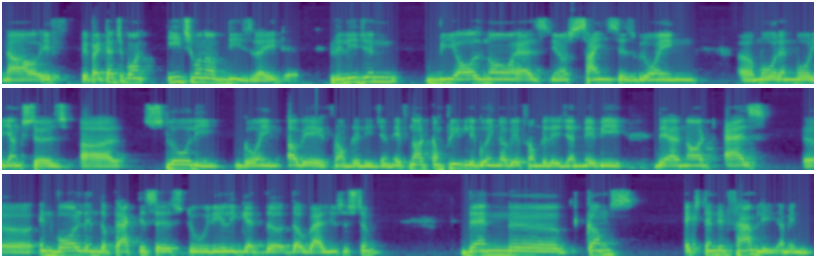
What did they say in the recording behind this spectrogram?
Now, if if I touch upon each one of these, right, religion we all know as you know science is growing uh, more and more youngsters are slowly going away from religion. If not completely going away from religion, maybe they are not as uh, involved in the practices to really get the, the value system. Then uh, comes extended family. I mean,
